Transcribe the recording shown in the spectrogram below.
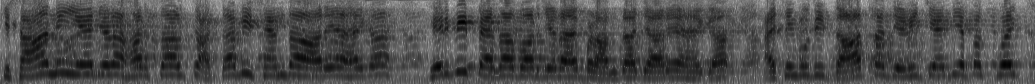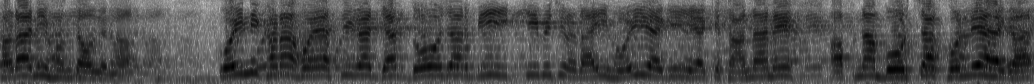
ਕਿਸਾਨ ਹੀ ਹੈ ਜਿਹੜਾ ਹਰ ਸਾਲ ਘਾਟਾ ਵੀ ਸਹਿੰਦਾ ਆ ਰਿਹਾ ਹੈਗਾ, ਫਿਰ ਵੀ ਪੈਦਾਵਾਰ ਜਿਹੜਾ ਹੈ ਬੜਾਉਂਦਾ ਜਾ ਰਿਹਾ ਹੈਗਾ। ਆਈ ਥਿੰਕ ਉਹਦੀ ਦਾਤ ਤਾਂ ਦੇਣੀ ਚਾਹੀਦੀ ਹੈ, ਪਰ ਕੋਈ ਖੜਾ ਨਹੀਂ ਹੁੰਦਾ ਉਹਦੇ ਨਾਲ। ਕੋਈ ਨਹੀਂ ਖੜਾ ਹੋਇਆ ਸੀਗਾ, ਜਦ 2020-21 ਵਿੱਚ ਲੜਾਈ ਹੋਈ ਹੈਗੀ ਹੈ, ਕਿਸਾਨਾਂ ਨੇ ਆਪਣਾ ਮੋਰਚਾ ਖੋਲ੍ਹਿਆ ਹੈਗਾ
